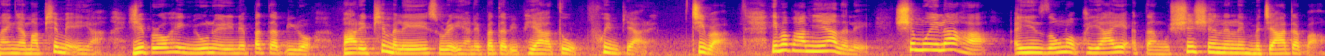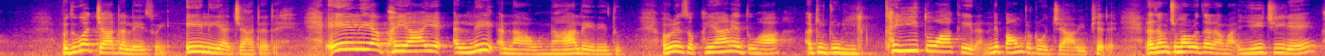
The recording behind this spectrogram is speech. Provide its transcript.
နိုင်ငံမှာဖြစ်မဲ့အရာယေဘရဟိတ်မျိုးနွယ်တွေနဲ့ပတ်သက်ပြီးတော့ဘာတွေဖြစ်မလဲဆိုတဲ့အရာနဲ့ပတ်သက်ပြီးဖရာကသူ့ကိုဖွင့်ပြတယ်ကြည့်ပါဒီမှာဗာမြင်ရတယ်လေရှမွေလဟာ အရင်ဆုံးတော့ဖရားရဲ့အတန်ကိုရှင်းရှင်းလင်းလင်းမကြားတတ်ပါဘူးဘသူကကြားတတ်လဲဆိုရင်အေလိယကြားတတ်တယ်အေလိယဖရားရဲ့အလေးအလာကိုနားလေတဲ့သူဘာဖြစ်လို့ဆိုဖရားနဲ့သူဟာအတူတူခရီးသွားခဲ့တာနှစ်ပေါင်းတော်တော်ကြာပြီဖြစ်တယ်ဒါကြောင့်ကျမတို့သက်တာမှာအရေးကြီးတယ်ဖ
